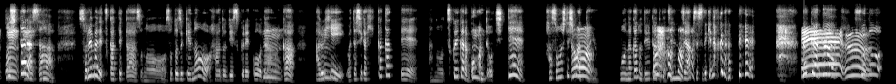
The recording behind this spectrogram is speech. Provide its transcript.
ん。そしたらさ、それまで使ってた、その、外付けのハードディスクレコーダーが、ある日、私が引っかかって、あの、机からボーンって落ちて、破損してしまったんよ。もう中のデータとか全然アクセスできなくなって、だから、えーうん。その、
